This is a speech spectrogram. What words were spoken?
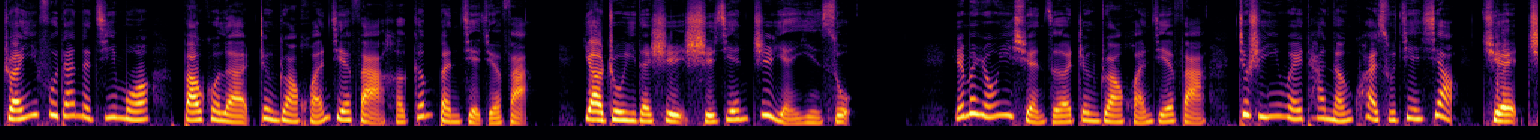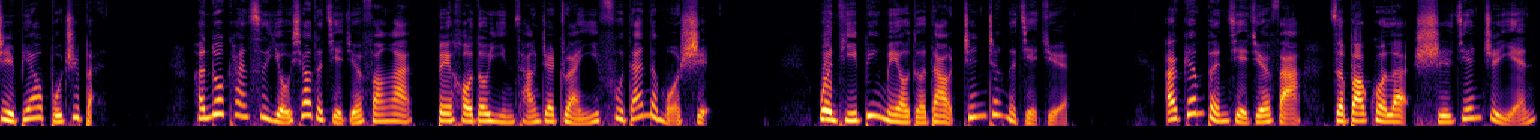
转移负担的基模包括了症状缓解法和根本解决法。要注意的是时间滞延因素。人们容易选择症状缓解法，就是因为它能快速见效，却治标不治本。很多看似有效的解决方案背后都隐藏着转移负担的模式，问题并没有得到真正的解决。而根本解决法则包括了时间滞延，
